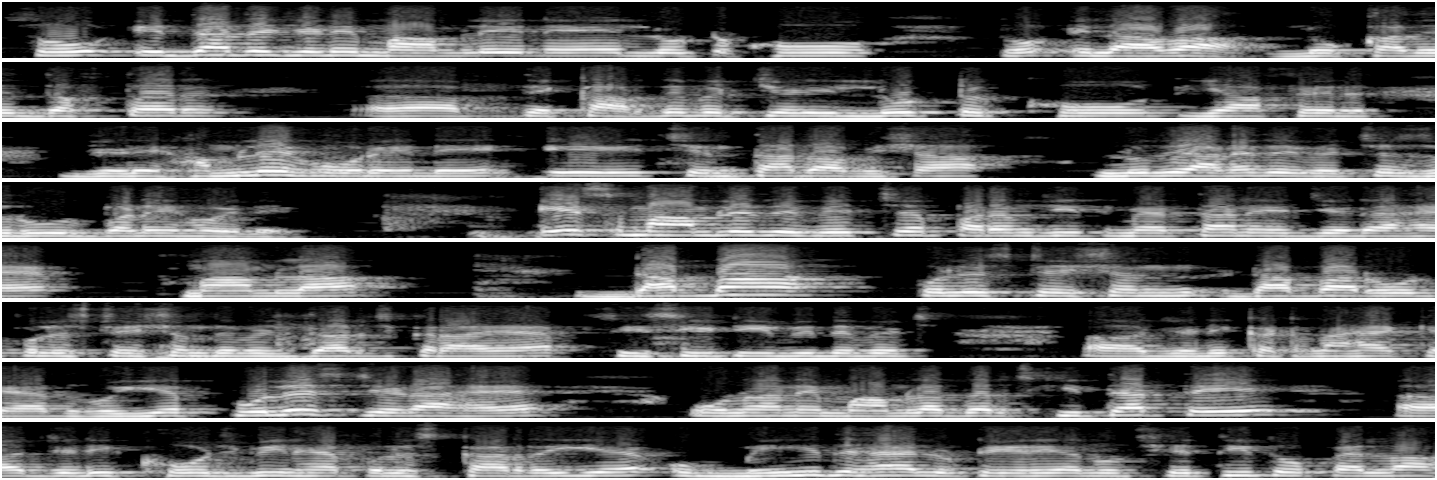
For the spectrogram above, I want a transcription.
ਸੋ ਇਦਾਂ ਦੇ ਜਿਹੜੇ ਮਾਮਲੇ ਨੇ ਲੁੱਟ ਖੋਹ ਤੋਂ ਇਲਾਵਾ ਲੋਕਾਂ ਦੇ ਦਫ਼ਤਰ ਅਹ, ਤੇ ਘਰ ਦੇ ਵਿੱਚ ਜਿਹੜੀ ਲੁੱਟ ਖੋਹ ਜਾਂ ਫਿਰ ਜਿਹੜੇ ਹਮਲੇ ਹੋ ਰਹੇ ਨੇ ਇਹ ਚਿੰਤਾ ਦਾ ਵਿਸ਼ਾ ਲੁਧਿਆਣੇ ਦੇ ਵਿੱਚ ਜ਼ਰੂਰ ਬਣੇ ਹੋਏ ਨੇ। ਇਸ ਮਾਮਲੇ ਦੇ ਵਿੱਚ ਪਰਮਜੀਤ ਮਹਿਤਾ ਨੇ ਜਿਹੜਾ ਹੈ ਮਾਮਲਾ Daba police station, Daba road police station ਦੇ ਵਿੱਚ ਦਰਜ ਕਰਾਇਆ ਹੈ, ਸੀਸੀਟੀਵੀ ਦੇ ਵਿੱਚ ਜਿਹੜੀ ਘਟਨਾ ਹੈ, ਕੈਦ ਹੋਈ ਹੈ। ਪੁਲਿਸ ਜਿਹੜਾ ਹੈ, ਉਹਨਾਂ ਨੇ ਮਾਮਲਾ ਦਰਜ ਕੀਤਾ ਤੇ ਜਿਹੜੀ ਖੋਜਬੀਨ ਹੈ, ਪੁਲਿਸ ਕਰ ਰਹੀ ਹੈ। ਉਮੀਦ ਹੈ, ਲੁਟੇਰਿਆਂ ਨੂੰ ਛੇਤੀ ਤੋਂ ਪਹਿਲਾਂ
